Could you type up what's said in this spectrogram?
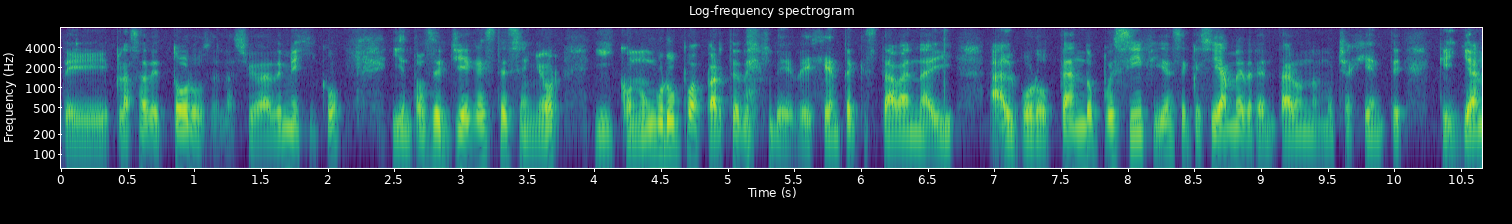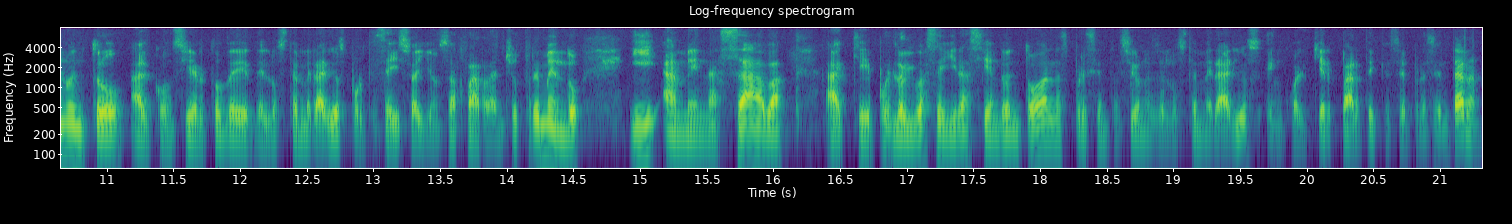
de, Plaza de Toros de la Ciudad de México, y entonces llega este señor y con un grupo aparte de, gente que estaban ahí alborotando, pues sí, fíjense que sí amedrentaron a mucha gente que ya no entró al concierto de, los temerarios porque se hizo ahí un zafarrancho tremendo y amenazaba a que pues lo iba a seguir haciendo en todas las presentaciones de los temerarios en cualquier parte que se presentaran.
